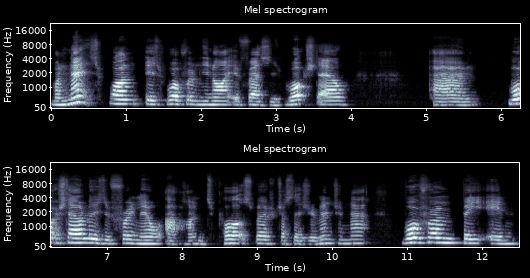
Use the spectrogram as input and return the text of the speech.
My next one is Rotherham United versus Rochdale. Um, Rochdale losing 3 0 at home to Portsmouth, just as you mentioned that. Rotherham beating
